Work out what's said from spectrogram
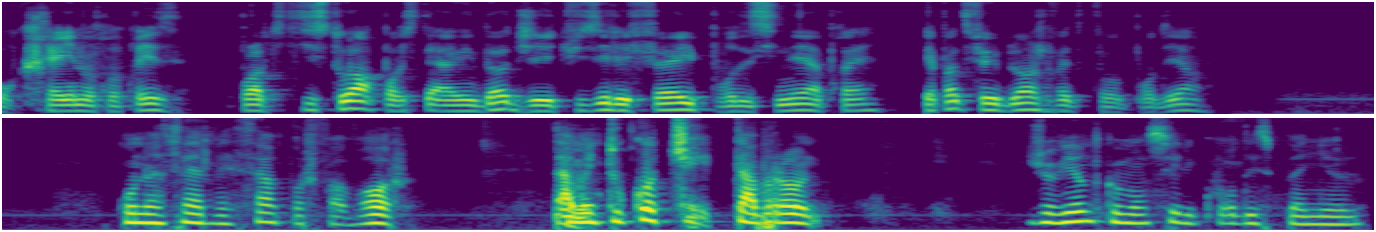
pour créer une entreprise. Pour la petite histoire, pour la petite anecdote, j'ai utilisé les feuilles pour dessiner après. Il n'y a pas de feuilles blanches, en fait, pour, pour dire. Una cerveza, por favor. Dame tu coche, cabrón. Je viens de commencer les cours d'espagnol.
